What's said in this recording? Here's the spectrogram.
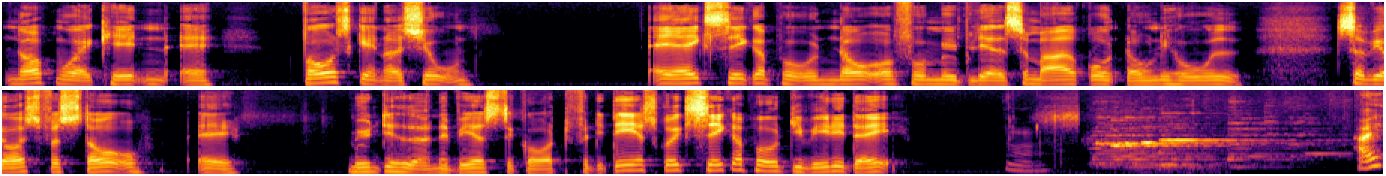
nok må erkende, at vores generation er jeg ikke sikker på, når at få møbleret så meget rundt oven i hovedet, så vi også forstår, at myndighederne vil os det godt. Fordi det er jeg sgu ikke sikker på, at de vil i dag. Hej,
